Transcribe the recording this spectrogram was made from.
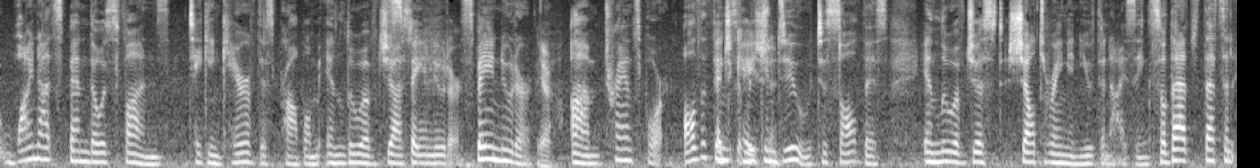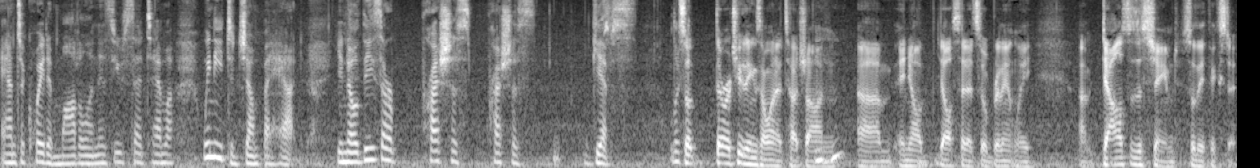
Why not spend those funds taking care of this problem in lieu of just Spay and neuter. spay and neuter, Yeah. um, transport, all the things that we can do to solve this in lieu of just sheltering and euthanizing. So that's that's an antiquated model, and as you said, Tama, we need to jump ahead. You know, these are precious, precious gifts. Look, So there are two things I want to touch on, Mm-hmm. um, and y'all y'all said it so brilliantly. Um, Dallas is ashamed, so they fixed it.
